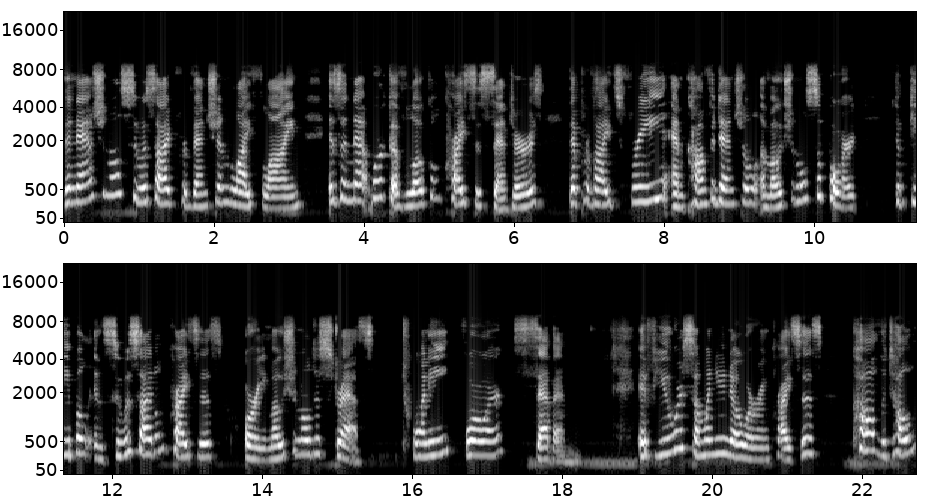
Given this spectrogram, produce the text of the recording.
The National Suicide Prevention Lifeline is a network of local crisis centers that provides free and confidential emotional support to people in suicidal crisis or emotional distress 24 7. If you or someone you know are in crisis, call the toll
